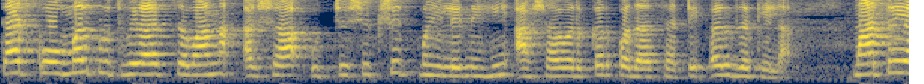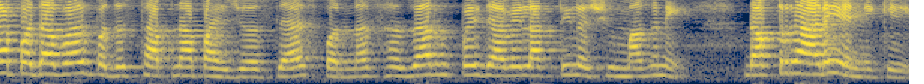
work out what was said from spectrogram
त्यात कोमल पृथ्वीराज चव्हाण अशा उच्चशिक्षित महिलेनेही आशा वर्कर पदासाठी अर्ज केला. मात्र या पदावर पदस्थापना पाहिजे असल्यास पन्नास हजार रुपये द्यावे लागतील अशी मागणी डॉक्टर राडे यांनी केली.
